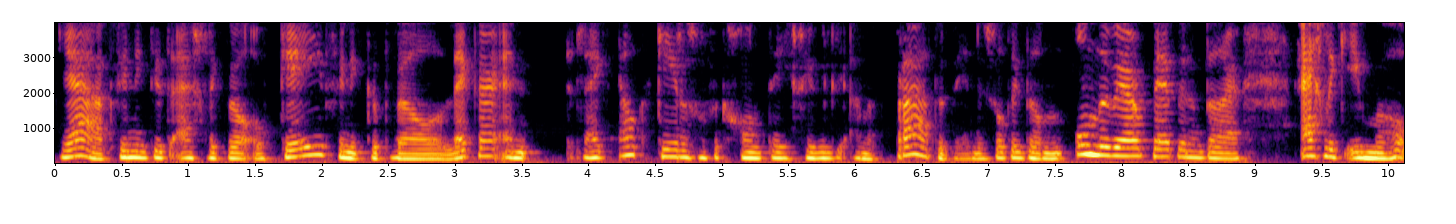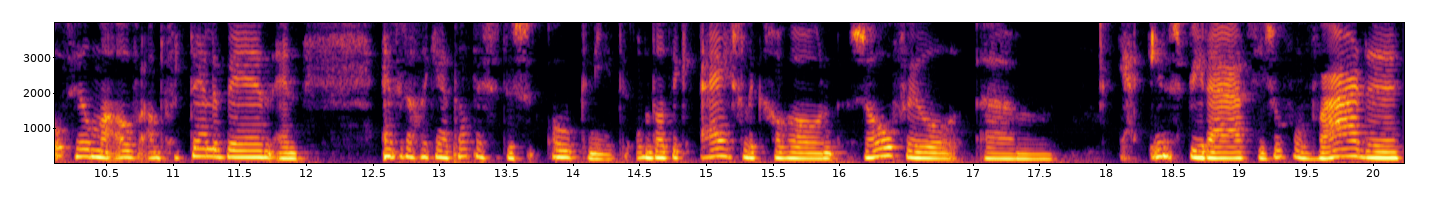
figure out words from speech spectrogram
ja, vind ik dit eigenlijk wel oké? Vind ik het wel lekker? En het lijkt elke keer alsof ik gewoon tegen jullie aan het praten ben. Dus dat ik dan een onderwerp heb en ik daar eigenlijk in mijn hoofd helemaal over aan het vertellen ben. En en toen dacht ik, ja, dat is het dus ook niet. Omdat ik eigenlijk gewoon zoveel um, ja, inspiratie, zoveel waarde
